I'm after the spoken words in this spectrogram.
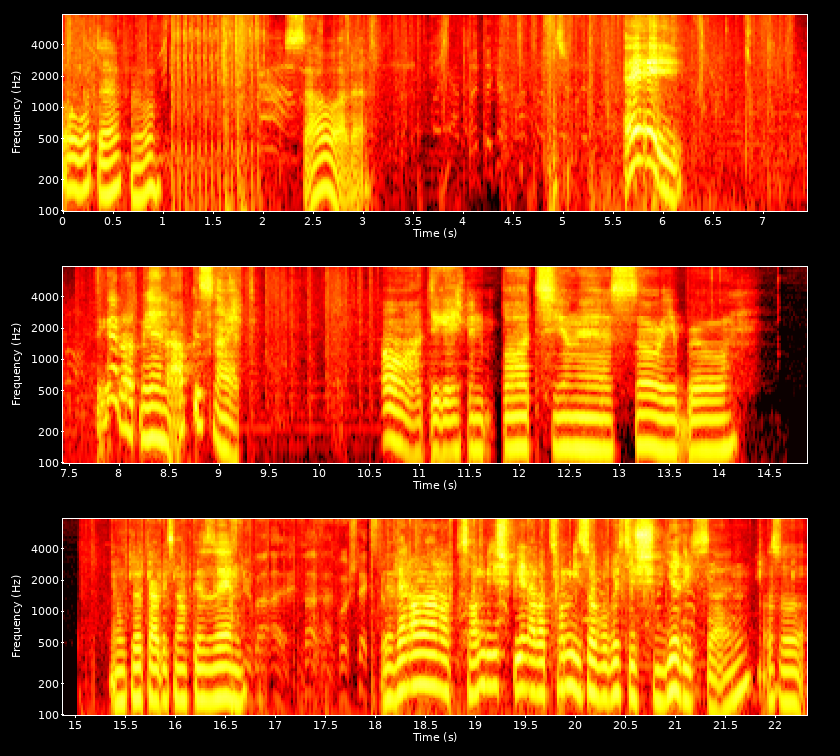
Oh, what the? Oh. Sau, Alter. Hey! Digga, hat mir einer abgesniped. Oh, Digga, ich bin Bot, Junge. Sorry, Bro. Zum Glück habe ich noch gesehen. Wir werden auch mal noch Zombies spielen, aber Zombies soll wohl richtig schwierig sein. Also.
